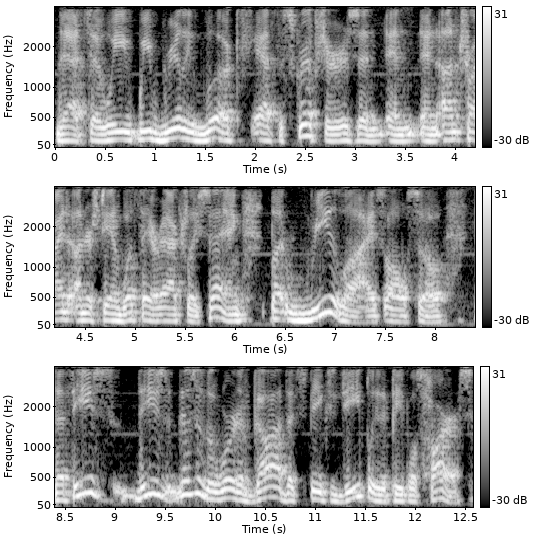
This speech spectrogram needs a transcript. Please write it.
that uh, we we really look at the scriptures and and and un- trying to understand what they are actually saying, but realize also that these these this is the word of God that speaks deeply to people's hearts,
